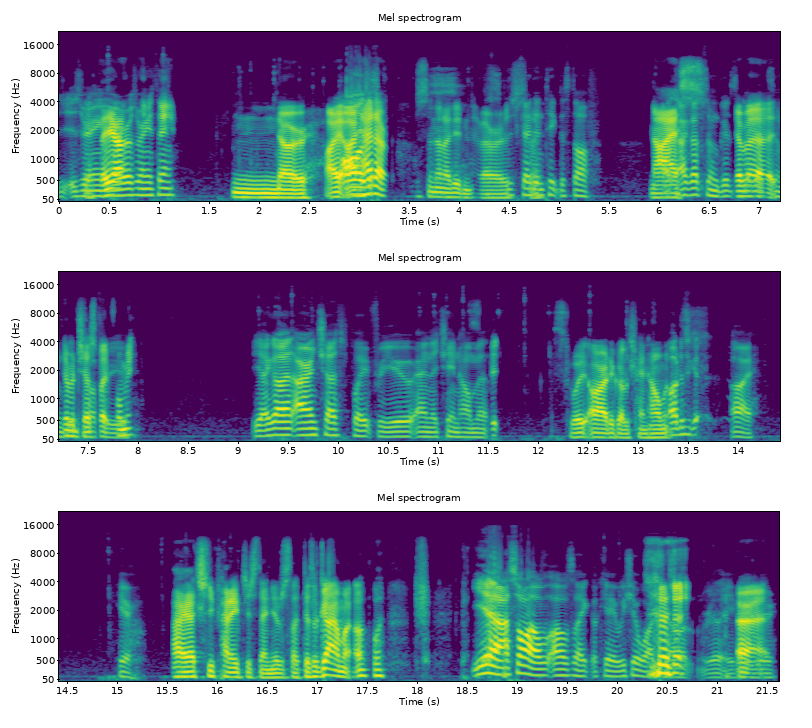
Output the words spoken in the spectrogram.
Is, is there Yeah, any they are- arrows or anything? No, I, Oh, I had arrows and then I didn't have arrows. This guy so- didn't take the stuff. Nice. I got some good- You have I a, you have a chest plate for for me? Yeah, I got an iron chest plate for you and a chain helmet. Sweet. I already got a chain helmet. I'll just get. Alright. Here. I actually panicked just then. You're just like, there's a guy. I'm like, oh, what? Yeah, I saw. I was like, okay, we should watch out. Really. All right right,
